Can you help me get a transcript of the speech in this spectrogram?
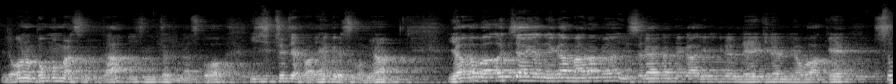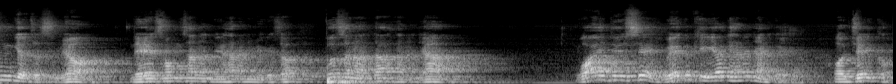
이제 오늘 본문 말씀입니다. 26절 끝났고 27절 바로 연결해서 보면 야곱아 어찌하여 내가 말하며 이스라엘아 내가 이르기를 내 길은 여호와께 숨겨졌으며 내 성사는 내 하나님에게서 벗어난다 하느냐 Why do you say? 왜 그렇게 이야기하느냐는 거예요. 어, Jacob,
